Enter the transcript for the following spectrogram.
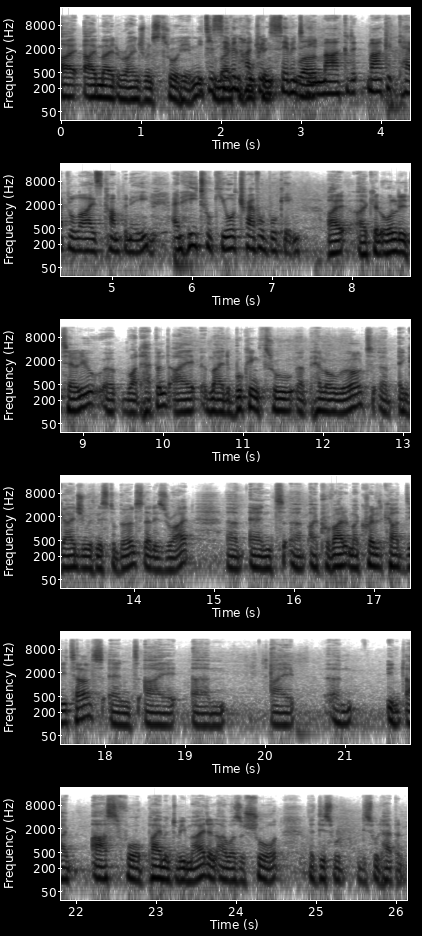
I, I made arrangements through him. It's a to make booking. 717 Well, market, market capitalised company, and he took your travel booking. I, I can only tell you uh, what happened. I made a booking through uh, Helloworld, uh, engaging with Mr. Burnes, that is right. Uh, and uh, I provided my credit card details and I, um, I, um, in, I asked for payment to be made and I was assured that this would, this would happen.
